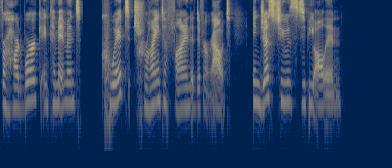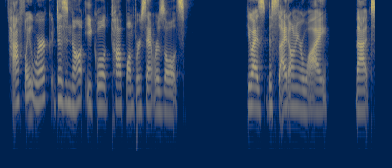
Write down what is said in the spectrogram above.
for hard work and commitment. Quit trying to find a different route and just choose to be all in. Halfway work does not equal top 1% results. You guys decide on your why that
